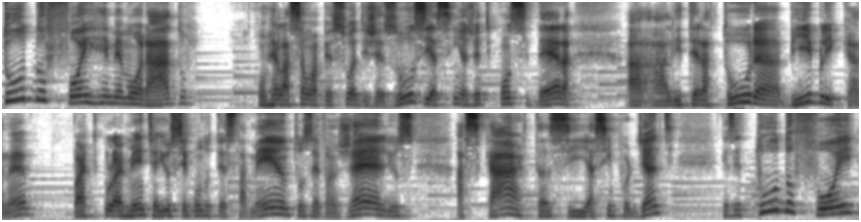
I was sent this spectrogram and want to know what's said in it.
Tudo foi rememorado com relação à pessoa de Jesus, e assim a gente considera a, a literatura bíblica, né? particularmente aí o Segundo Testamento, os Evangelhos, as cartas e assim por diante. Quer dizer, tudo foi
